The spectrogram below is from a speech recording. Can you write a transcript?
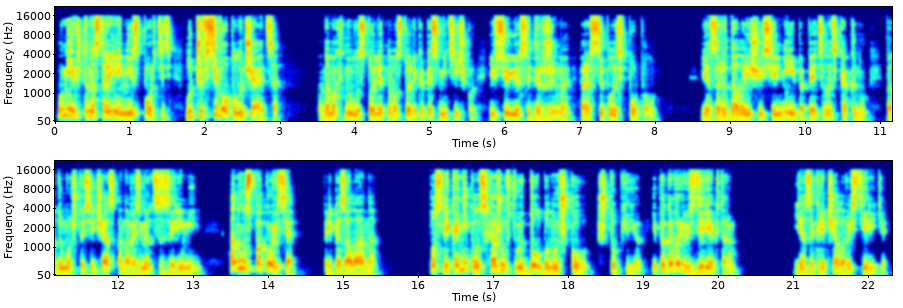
«Умеешь ты настроение испортить, лучше всего получается». Она махнула с туалетного столика косметичку, и все ее содержимое рассыпалось по полу. Я зарыдала еще сильнее и попятилась к окну, подумав, что сейчас она возьмется за ремень. «А ну, успокойся!» – приказала она. «После каникул схожу в твою долбаную школу, чтоб ее, и поговорю с директором». Я закричала в истерике.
